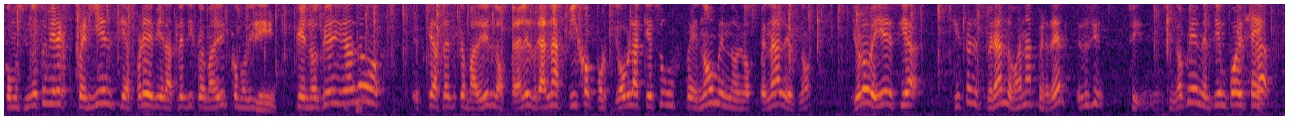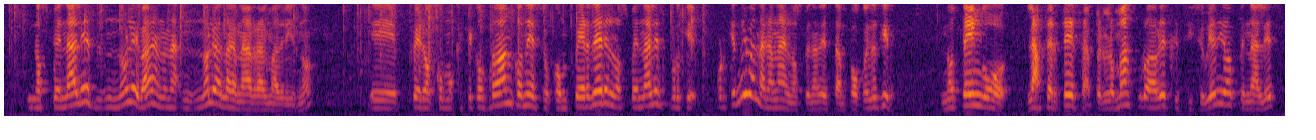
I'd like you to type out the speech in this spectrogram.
como si no tuviera experiencia previa el Atlético de Madrid, como que nos viene llegando, es que el Atlético de Madrid en los penales gana fijo porque que es un fenómeno en los penales, ¿no? Yo lo veía y decía, ¿qué están esperando? Van a perder. Es decir, si, no piden el tiempo extra, los penales no le, van a, no le van a ganar al Real Madrid, ¿no? Eh, pero como que se comprobaban con eso, con perder en los penales, porque, porque no iban a ganar en los penales tampoco. Es decir, no tengo la certeza, pero lo más probable es que si se hubieran ido a penales,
